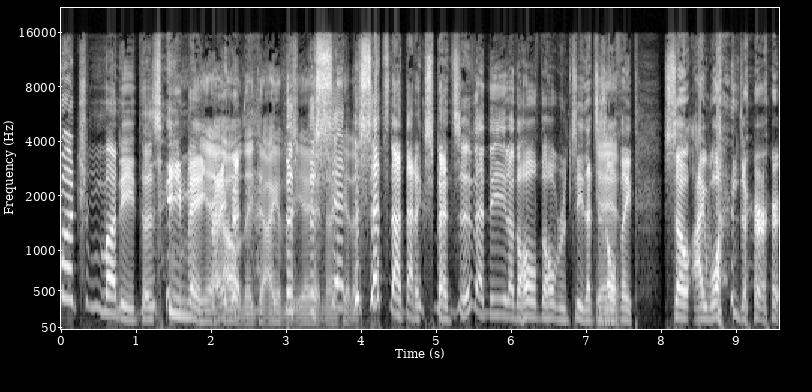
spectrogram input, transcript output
much money does he make?" Yeah, right? oh, they do- I have the, that, yeah, the yeah, set get the set's not that expensive, and the you know the whole the whole routine. That's his whole thing. So I wonder,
